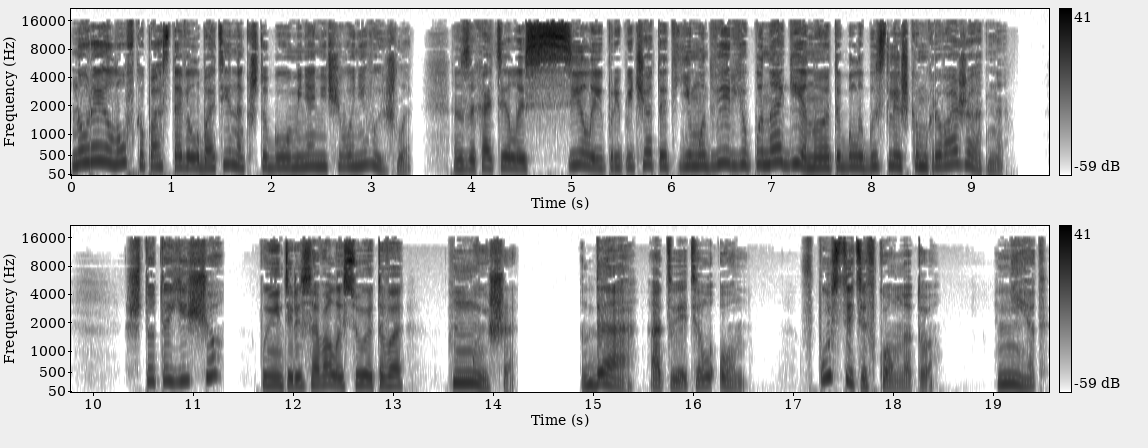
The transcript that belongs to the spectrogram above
но Рэй ловко поставил ботинок, чтобы у меня ничего не вышло. Захотелось силой припечатать ему дверью по ноге, но это было бы слишком кровожадно. «Что-то еще?» — поинтересовалась у этого мыша. «Да», — ответил он. «Впустите в комнату?» «Нет».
